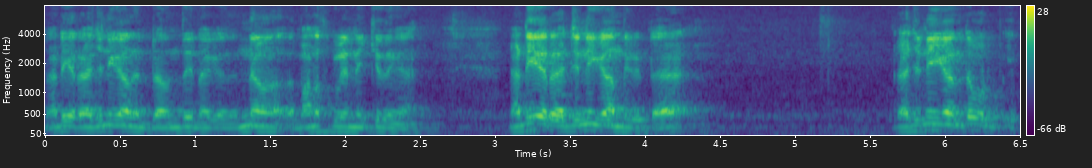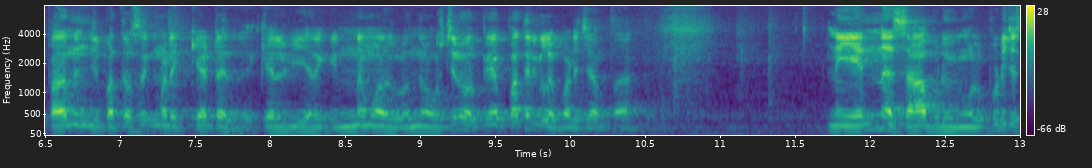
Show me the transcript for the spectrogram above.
நடிகர் ரஜினிகாந்த் வந்து எனக்கு இன்னும் மனசுக்குள்ளே நிற்கிதுங்க நடிகர் ரஜினிகாந்த் கிட்ட ரஜினிகாந்த் ஒரு பதினஞ்சு பத்து வருஷத்துக்கு முன்னாடி கேட்டது கேள்வி எனக்கு இன்னமும் அது வந்து கொஸ்டின் ஒரு பே பத்திரிகையில் படித்தப்ப நீ என்ன சாப்பிடுவீங்க? உங்களுக்கு பிடிச்ச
